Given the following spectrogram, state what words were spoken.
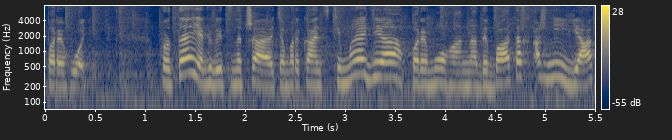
перегонів. Проте, як відзначають американські медіа, перемога на дебатах аж ніяк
